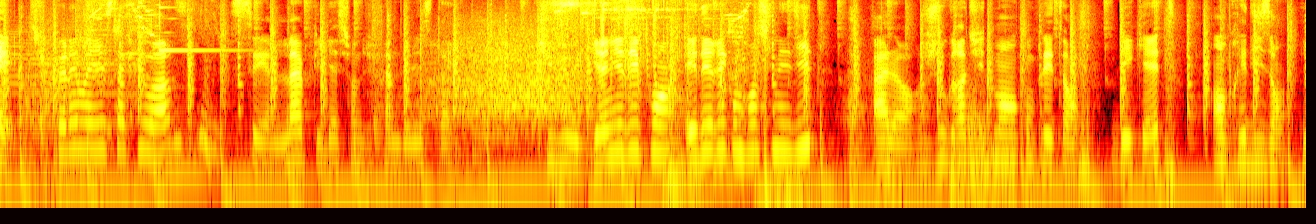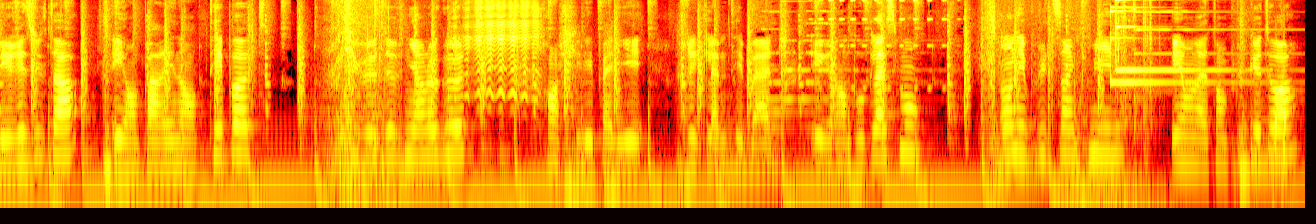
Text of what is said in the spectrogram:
Hey, tu connais MyStack Rewards? C'est l'application du fan de l'Estac. Tu veux gagner des points et des récompenses inédites? Alors joue gratuitement en complétant des quêtes, en prédisant les résultats et en parrainant tes potes. Tu veux devenir le GOAT? Franchis les paliers, réclame tes badges et grimpe au classement. On est plus de 5000 et on n'attend plus que toi.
